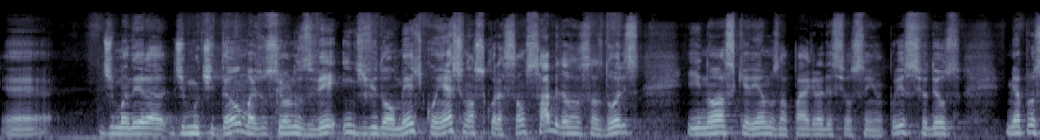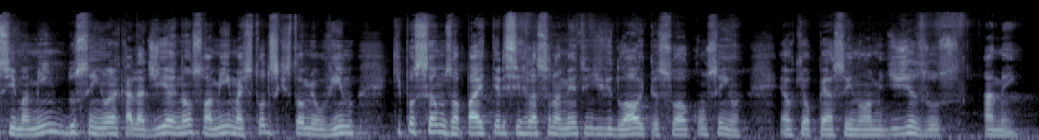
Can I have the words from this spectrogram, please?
é, de maneira de multidão, mas o Senhor nos vê individualmente, conhece o nosso coração, sabe das nossas dores e nós queremos, ó Pai, agradecer ao Senhor. Por isso, Senhor Deus, me aproxima a mim do Senhor a cada dia, e não só a mim, mas todos que estão me ouvindo, que possamos, ó Pai, ter esse relacionamento individual e pessoal com o Senhor. É o que eu peço em nome de Jesus. Amém.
